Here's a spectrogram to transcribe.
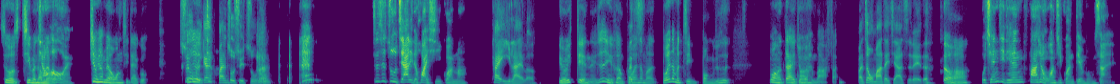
所以我基本上没有。欸基本上没有忘记带过，所以我们应该搬出去住了。这是住家里的坏习惯吗？太依赖了，有一点呢、欸，就是你可能不会那么不会那么紧绷，就是忘了带就会很麻烦、啊。反正我妈在家之类的。对啊，我前几天发现我忘记关电风扇、欸，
